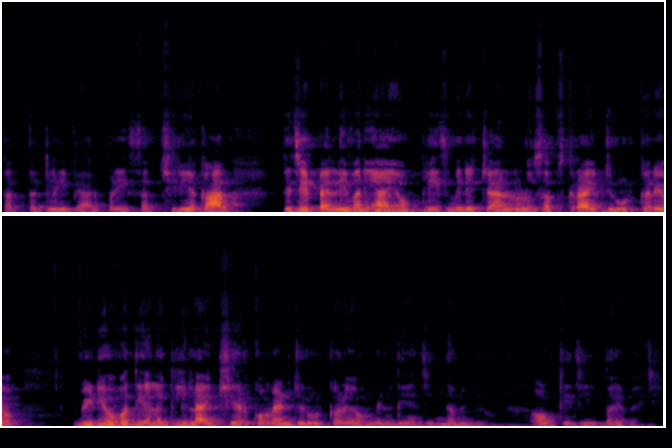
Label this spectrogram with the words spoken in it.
ਤਦ ਤੱਕ ਲਈ ਪਿਆਰ ਭਰੀ ਸਤਿ ਸ਼੍ਰੀ ਅਕਾਲ। ਤੇ ਜੇ ਪਹਿਲੀ ਵਾਰੀ ਆਏ ਹੋ ਪਲੀਜ਼ ਮੇਰੇ ਚੈਨਲ ਨੂੰ ਸਬਸਕ੍ਰਾਈਬ ਜ਼ਰੂਰ ਕਰਿਓ। ਵੀਡੀਓ ਵਧੀਆ ਲੱਗੀ ਲਾਈਕ ਸ਼ੇਅਰ ਕਮੈਂਟ ਜ਼ਰੂਰ ਕਰਿਓ। ਮਿਲਦੇ ਹਾਂ ਜੀ ਨਵੇਂ ਬਲੌਗ ਨਾਲ। ਓਕੇ ਜੀ ਬਾਏ ਬਾਏ ਜੀ।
